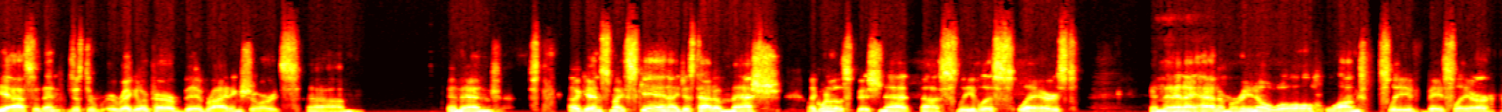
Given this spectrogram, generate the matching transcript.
Yeah, so then just a, a regular pair of bib riding shorts, um, and then against my skin, I just had a mesh, like one of those fishnet uh, sleeveless layers, and then mm-hmm. I had a merino wool long sleeve base layer,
